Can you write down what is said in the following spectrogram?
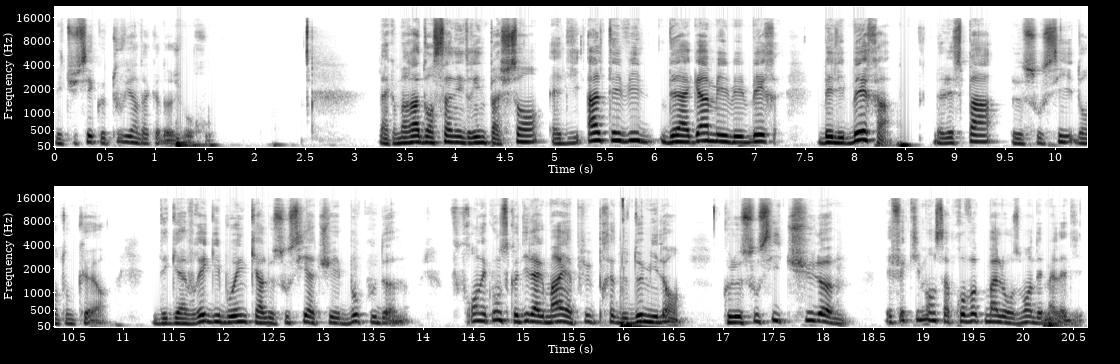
mais tu sais que tout vient d'Akadosh Brou. La camarade dans Sanhedrin, page 100, elle dit Altevid belibecha. Ne laisse pas le souci dans ton cœur des vrais Gibouin, car le souci a tué beaucoup d'hommes. Vous vous rendez compte ce que dit l'Agmara il y a plus près de 2000 ans, que le souci tue l'homme. Effectivement, ça provoque malheureusement des maladies.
